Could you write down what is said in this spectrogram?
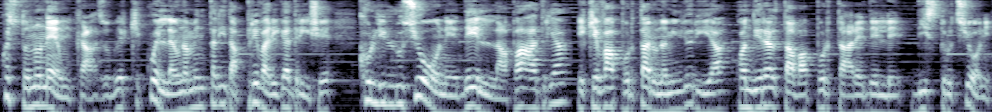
Questo non è un caso perché quella è una mentalità prevaricatrice con l'illusione della patria e che va a portare una miglioria quando in realtà va a portare delle distruzioni.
